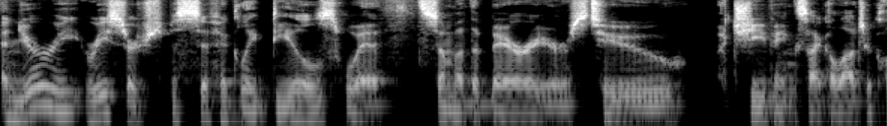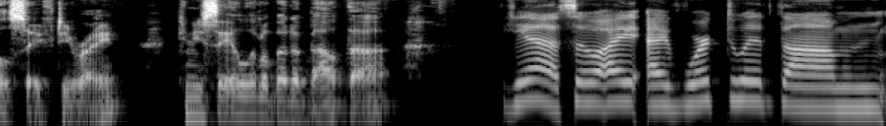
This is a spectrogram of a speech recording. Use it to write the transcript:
And your re- research specifically deals with some of the barriers to achieving psychological safety, right? Can you say a little bit about that? Yeah, so I I've worked with um,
